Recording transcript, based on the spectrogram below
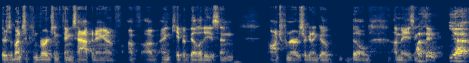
there's a bunch of converging things happening of, of, of and capabilities and entrepreneurs are going to go build amazing. I think, yeah,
